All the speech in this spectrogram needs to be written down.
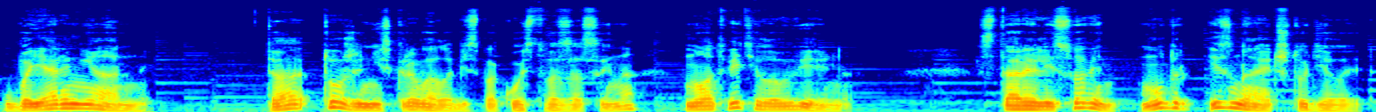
у боярыни Анны. Та тоже не скрывала беспокойства за сына, но ответила уверенно. Старый Лисовин мудр и знает, что делает.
